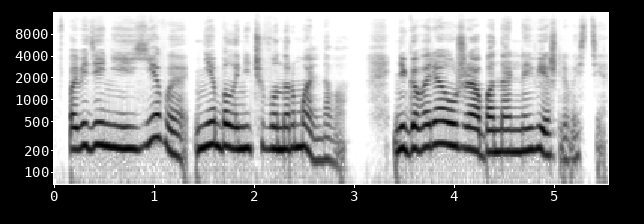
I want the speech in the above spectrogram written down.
В поведении Евы не было ничего нормального, не говоря уже о банальной вежливости.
